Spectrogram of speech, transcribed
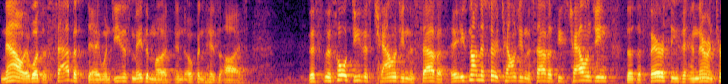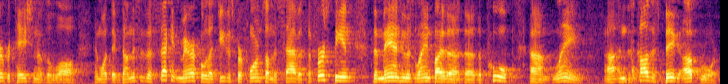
Now it was a Sabbath day when Jesus made the mud and opened his eyes. This, this whole Jesus challenging the Sabbath, he's not necessarily challenging the Sabbath, he's challenging the, the Pharisees and their interpretation of the law and what they've done. This is the second miracle that Jesus performs on the Sabbath. The first being the man who was laying by the, the, the pool um, lame. Uh, and this caused this big uproar.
